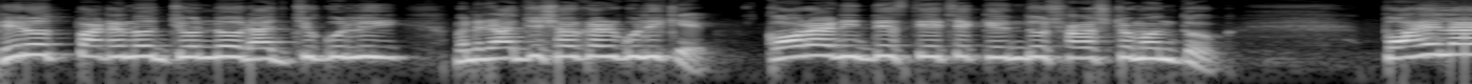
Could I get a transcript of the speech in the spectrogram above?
ফেরত পাঠানোর জন্য রাজ্যগুলি মানে রাজ্য সরকারগুলিকে কড়া নির্দেশ দিয়েছে কেন্দ্রীয় স্বরাষ্ট্রমন্ত্রক পহেলা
